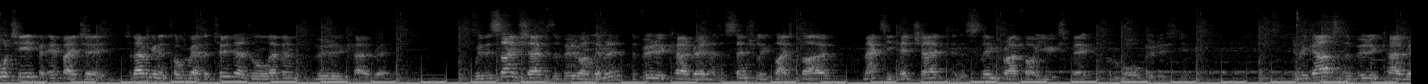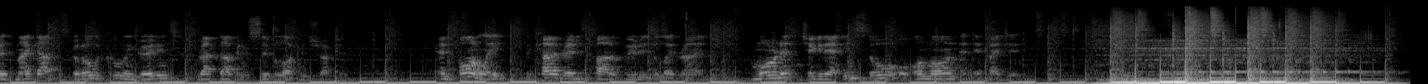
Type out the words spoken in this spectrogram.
Sports here for FHE. Today we're going to talk about the 2011 Voodoo Code Red. With the same shape as the Voodoo Unlimited, the Voodoo Code Red has a centrally placed bow, maxi head shape and the slim profile you expect from all Voodoo sticks. In regards to the Voodoo Code Red's makeup, it's got all the cool ingredients wrapped up in a super light construction. And finally, the Code Red is part of Voodoo's Elite range. For more on it, check it out in-store or online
